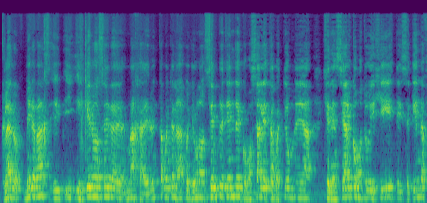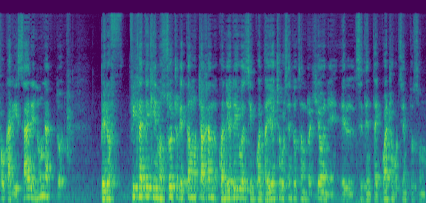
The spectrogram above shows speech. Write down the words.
Claro, mira Max, y, quiero ser eh, más jadero en esta cuestión, ¿no? porque uno siempre tiende, como sale esta cuestión media gerencial, como tú dijiste, y se tiende a focalizar en un actor. Pero fíjate que nosotros que estamos trabajando, cuando yo te digo el 58% son regiones, el 74% son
